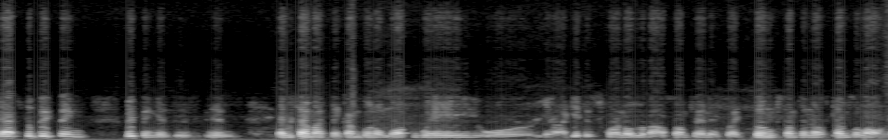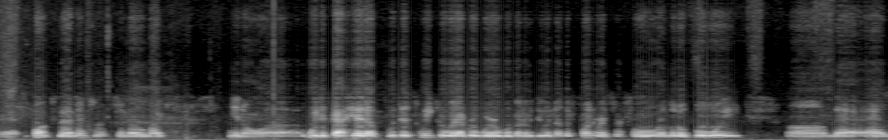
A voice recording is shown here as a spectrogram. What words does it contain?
that's the big thing. Big thing is, is, is every time I think I'm going to walk away or, you know, I get disgruntled about something, it's like, boom, something else comes along and sparks that interest, you know, like, you know, uh, we just got hit up with this week or whatever where we're going to do another fundraiser for a little boy um, that has,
